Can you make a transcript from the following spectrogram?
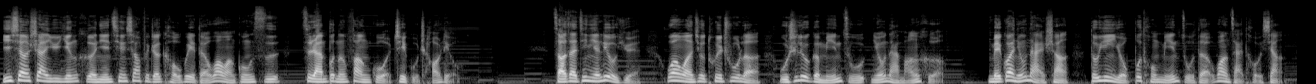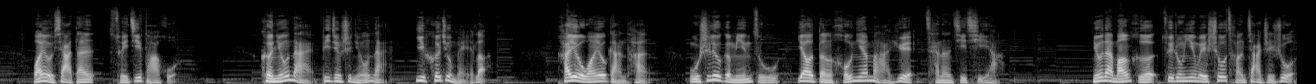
一向善于迎合年轻消费者口味的旺旺公司，自然不能放过这股潮流。早在今年六月，旺旺就推出了五十六个民族牛奶盲盒。每罐牛奶上都印有不同民族的旺仔头像，网友下单随机发货。可牛奶毕竟是牛奶，一喝就没了。还有网友感叹：五十六个民族要等猴年马月才能集齐呀！牛奶盲盒最终因为收藏价值弱、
